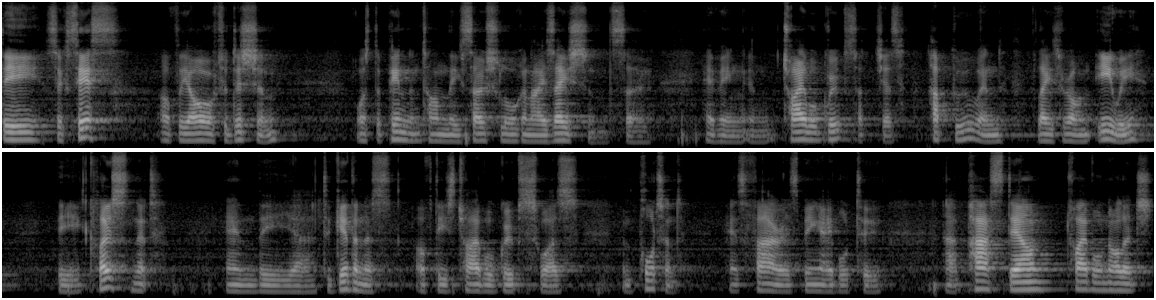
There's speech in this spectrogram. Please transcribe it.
The success of the oral tradition was dependent on the social organisation. So, having in tribal groups such as Hapu and later on Iwi, the close knit and the uh, togetherness of these tribal groups was important as far as being able to uh, pass down tribal knowledge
